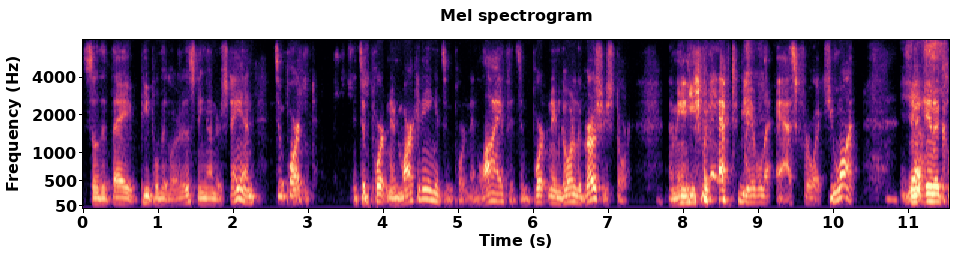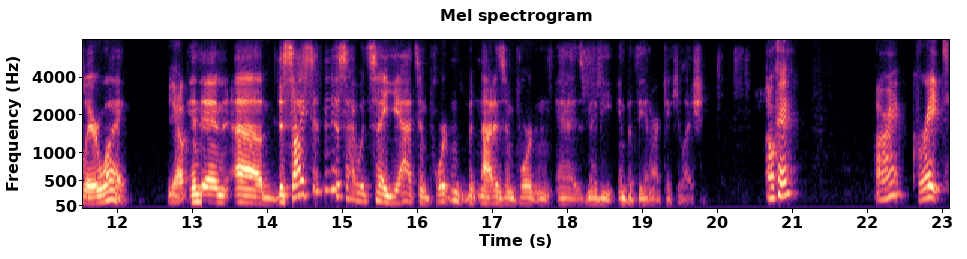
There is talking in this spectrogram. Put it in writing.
so that they people that are listening understand it's important. It's important in marketing. It's important in life. It's important in going to the grocery store. I mean, you have to be able to ask for what you want yes. in, in, a clear way. Yep. And then um, decisiveness, I would say, yeah, it's important, but not as important as maybe empathy and articulation. Okay. All right. Great.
